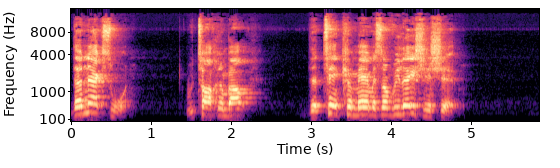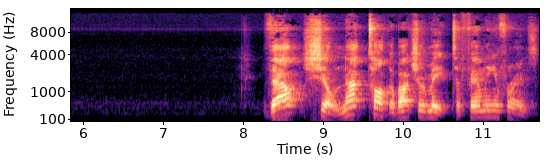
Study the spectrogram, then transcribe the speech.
The next one, we're talking about the Ten Commandments of relationship. Thou shalt not talk about your mate to family and friends.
